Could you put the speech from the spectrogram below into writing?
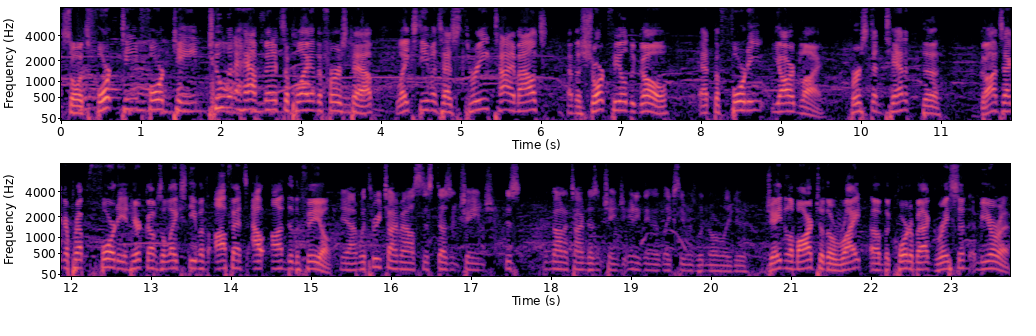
So it's 14 14, two and a half minutes to play in the first half. Lake Stevens has three timeouts and the short field to go at the 40 yard line. First and 10 at the Gonzaga Prep 40, and here comes the Lake Stevens offense out onto the field. Yeah, and with three timeouts, this doesn't change. This amount of time doesn't change anything that Lake Stevens would normally do. Jaden Lamar to the right of the quarterback, Grayson Murin.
